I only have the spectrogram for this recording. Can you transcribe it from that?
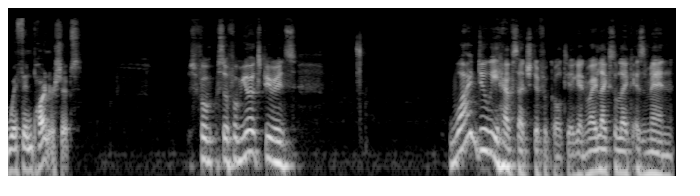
within partnerships. From so from your experience, why do we have such difficulty again? Right, like so, like as men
